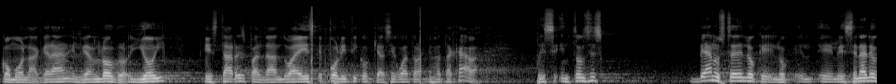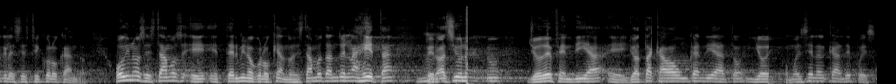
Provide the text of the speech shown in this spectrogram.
como la gran, el gran logro. Y hoy está respaldando a ese político que hace cuatro años atacaba. Pues entonces, vean ustedes lo que, el, escenario que les estoy colocando. Hoy nos estamos, eh, en término coloquial, nos estamos dando en la jeta, pero hace un año yo defendía, eh, yo atacaba a un candidato y hoy, como es el alcalde, pues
